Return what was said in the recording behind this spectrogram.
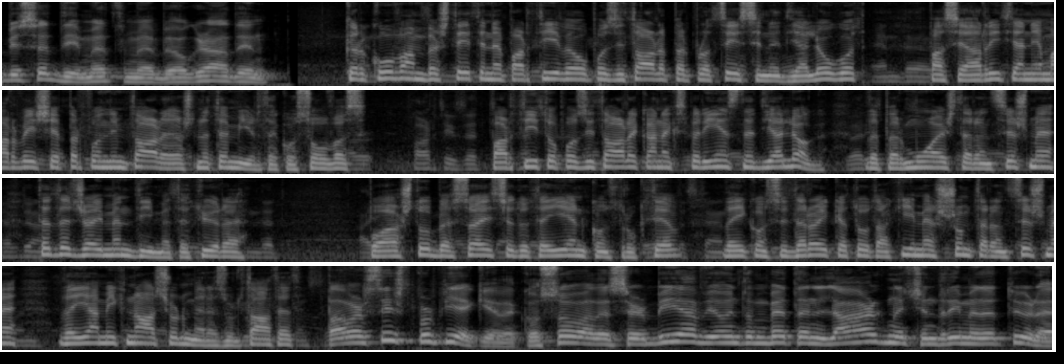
bisedimet me Beogradin. Kërkova mbështetjen e partive opozitare për procesin e dialogut, pasi arritja e një marrëveshje përfundimtare është në të mirë të Kosovës. Partitë opozitare kanë eksperiencë në dialog dhe për mua ishte e rëndësishme të dëgjoj mendimet e tyre. Po ashtu besoj që do të jenë konstruktiv dhe i konsideroj këto takime shumë të rëndësishme dhe jam i kënaqur me rezultatet. Pavarësisht përpjekjeve, Kosova dhe Serbia vijojnë të mbeten larg në qëndrimet e tyre.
